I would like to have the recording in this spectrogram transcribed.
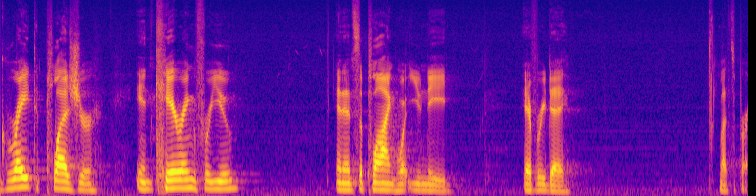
great pleasure in caring for you and in supplying what you need every day. Let's pray.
